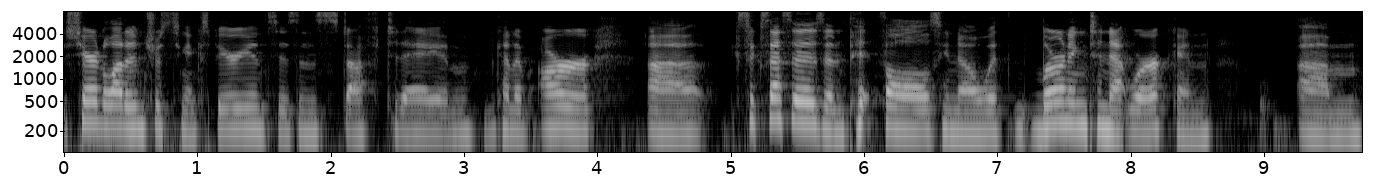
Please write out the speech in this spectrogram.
shared a lot of interesting experiences and stuff today, and kind of our uh, successes and pitfalls. You know, with learning to network and um,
